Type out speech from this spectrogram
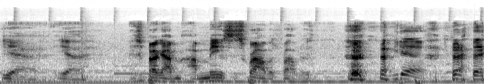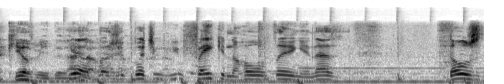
Yeah, yeah. She probably got a million subscribers, probably. yeah that kills me, dude. I Yeah, know, but you, but you you faking the whole thing, and that's those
